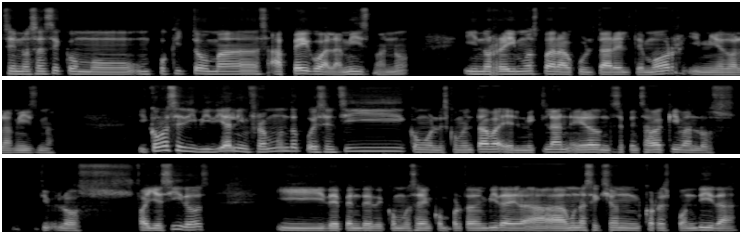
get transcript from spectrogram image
se nos hace como un poquito más apego a la misma, ¿no? Y nos reímos para ocultar el temor y miedo a la misma. ¿Y cómo se dividía el inframundo? Pues en sí, como les comentaba, el Mictlán era donde se pensaba que iban los, los fallecidos y depende de cómo se hayan comportado en vida, era una sección correspondida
